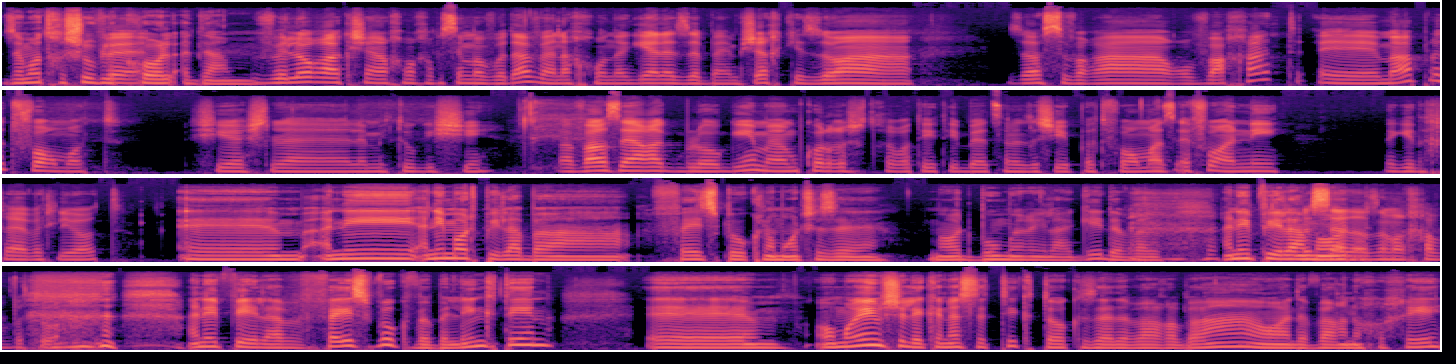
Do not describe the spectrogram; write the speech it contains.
זה מאוד חשוב ו- לכל אדם. ולא רק כשאנחנו מחפשים עבודה, ואנחנו נגיע לזה בהמשך, כי זו, ה- זו הסברה הרווחת. אה, מה הפלטפורמות שיש למיתוג אישי? בעבר זה היה רק בלוגים, היום כל רשת חברתית היא בעצם איזושהי פלטפורמה, אז איפה אני, נגיד, חייבת להיות? אמ, אני, אני מאוד פעילה בפייסבוק, למרות שזה מאוד בומרי להגיד, אבל אני פעילה מאוד... בסדר, זה מרחב בטוח. אני פעילה בפייסבוק ובלינקדאין. אמ, אומרים שלהיכנס לטיקטוק זה הדבר הבא, או הדבר הנוכחי.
